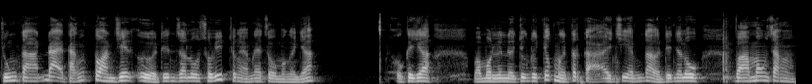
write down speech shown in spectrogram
chúng ta đại thắng toàn diện ở trên Zalo số VIP cho ngày hôm nay rồi, mọi người nhé Ok chưa? Và một lần nữa chúng tôi chúc mừng tất cả anh chị em chúng ta ở trên Zalo và mong rằng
